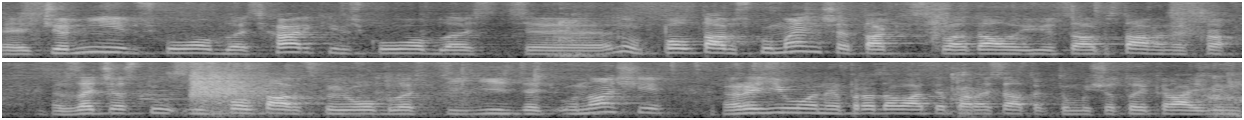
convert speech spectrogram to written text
е, Чернігівську область, Харківську область, е, ну Полтавську менше. Так складаються обставини, що зачасту із Полтавської області їздять у наші регіони продавати поросяток, тому що той край він,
